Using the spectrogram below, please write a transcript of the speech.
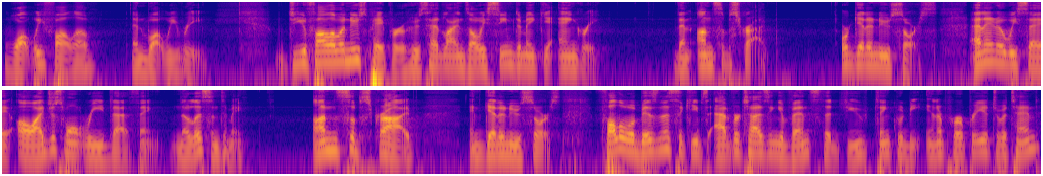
what we follow and what we read. Do you follow a newspaper whose headlines always seem to make you angry? Then unsubscribe or get a new source. And I know we say, oh, I just won't read that thing. No, listen to me unsubscribe and get a new source. Follow a business that keeps advertising events that you think would be inappropriate to attend.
